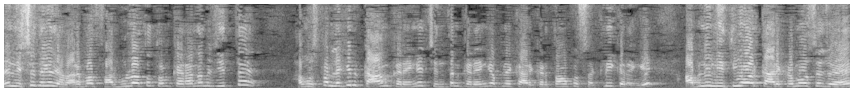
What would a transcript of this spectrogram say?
नहीं निश्चित है हमारे पास फार्मूला तो हम कैराना में जीतते हैं। हम उस पर लेकिन काम करेंगे चिंतन करेंगे अपने कार्यकर्ताओं को सक्रिय करेंगे अपनी नीतियों और कार्यक्रमों से जो है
